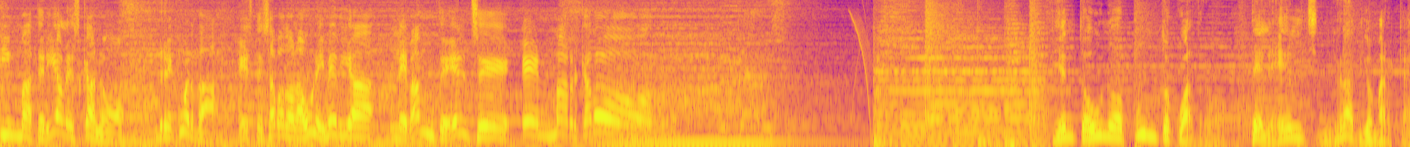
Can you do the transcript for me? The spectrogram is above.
y Material Escano. Recuerda, este sábado a la una y media, Levante Elche en marcador. 101.4 Teleelch Radio Marca.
